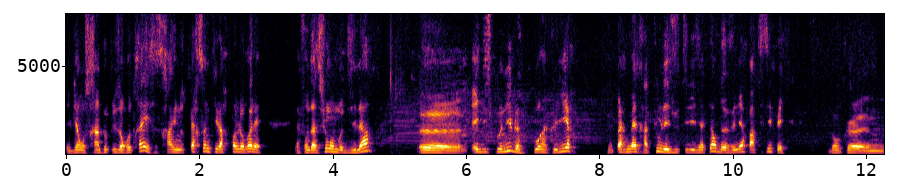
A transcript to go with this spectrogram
eh bien, on sera un peu plus en retrait et ce sera une autre personne qui va reprendre le relais la fondation Mozilla euh, est disponible pour accueillir, pour permettre à tous les utilisateurs de venir participer. Donc, euh,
